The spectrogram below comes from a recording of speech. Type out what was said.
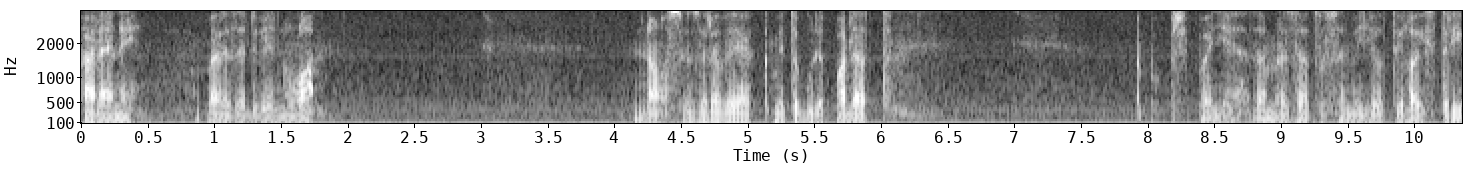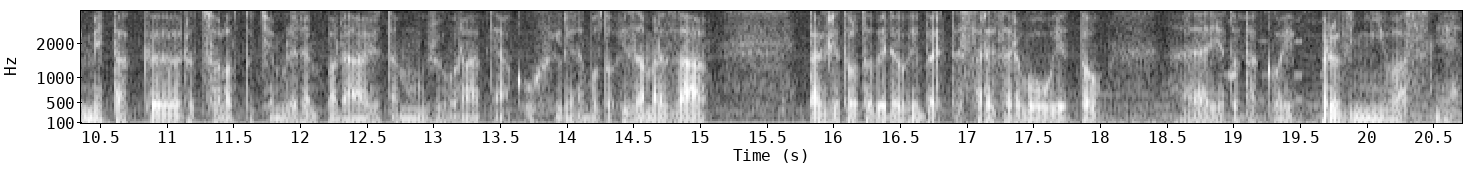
arény verze 2.0. No, jsem zvědavý, jak mi to bude padat. Po případě zamrzat, co jsem viděl ty live streamy, tak e, docela to těm lidem padá, že tam můžou hrát nějakou chvíli, nebo to i zamrzá. Takže toto video i berte s rezervou, je to je to takový první vlastně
